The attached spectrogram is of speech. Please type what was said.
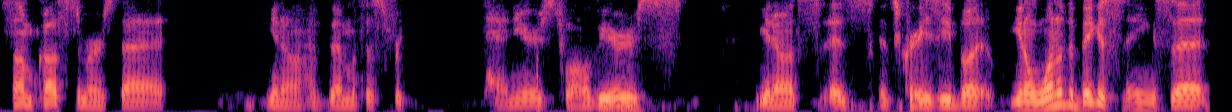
some customers that you know have been with us for 10 years 12 mm-hmm. years you know it's it's it's crazy but you know one of the biggest things that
